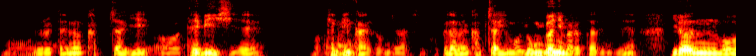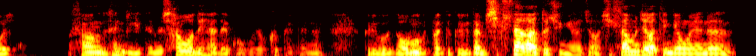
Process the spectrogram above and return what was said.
뭐 이럴 때는 갑자기 어, 대비 시에 뭐 캠핑카에서 운전할 수 있고 그 다음에 갑자기 뭐 용변이 마렵다든지 이런 뭐 상황도 생기기 때문에 샤워도 해야 될 거고요 급할 때는. 그리고 너무 급할 때 그리고 그다음 식사가 또 중요하죠. 식사 문제 같은 경우에는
